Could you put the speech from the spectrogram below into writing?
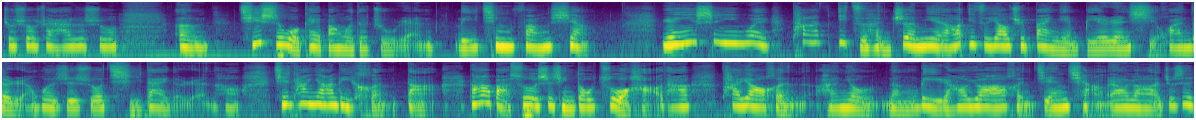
就说出来，她就说，嗯，其实我可以帮我的主人厘清方向。原因是因为他一直很正面，然后一直要去扮演别人喜欢的人，或者是说期待的人，哈。其实他压力很大，然后把所有事情都做好，他他要很很有能力，然后又要很坚强，然后又要就是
